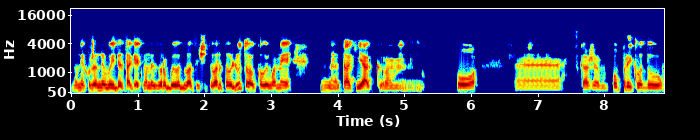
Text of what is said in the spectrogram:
У них вже не вийде так, як вони зробили 24 лютого, коли вони так як по скажімо, по прикладу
